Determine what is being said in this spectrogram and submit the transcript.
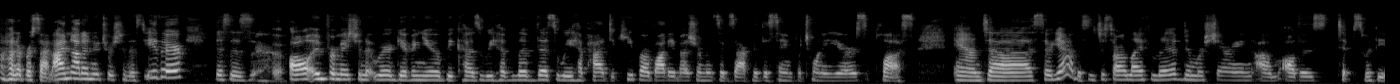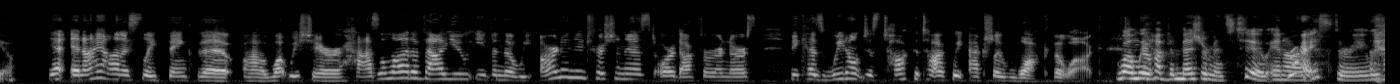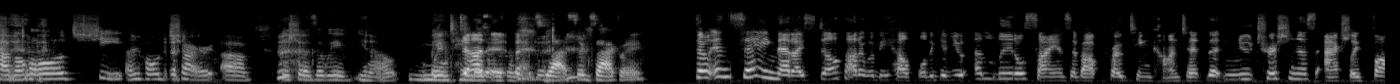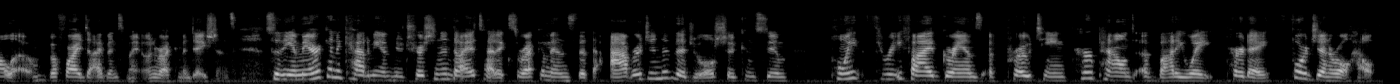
100%. I'm not a nutritionist either. This is all information that we're giving you because we have lived this. We have had to keep our body measurements exactly the same for 20 years plus. And uh, so, yeah, this is just our life lived, and we're sharing um, all those tips with you. Yeah, and I honestly think that uh, what we share has a lot of value, even though we aren't a nutritionist or a doctor or a nurse, because we don't just talk the talk, we actually walk the walk. Well, and so, we have the measurements too. In our right. history, we have a whole sheet, a whole chart um, that shows that we've, you know, maintained those measurements. Yes, exactly. So, in saying that, I still thought it would be helpful to give you a little science about protein content that nutritionists actually follow before I dive into my own recommendations. So, the American Academy of Nutrition and Dietetics recommends that the average individual should consume 0.35 grams of protein per pound of body weight per day for general health.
